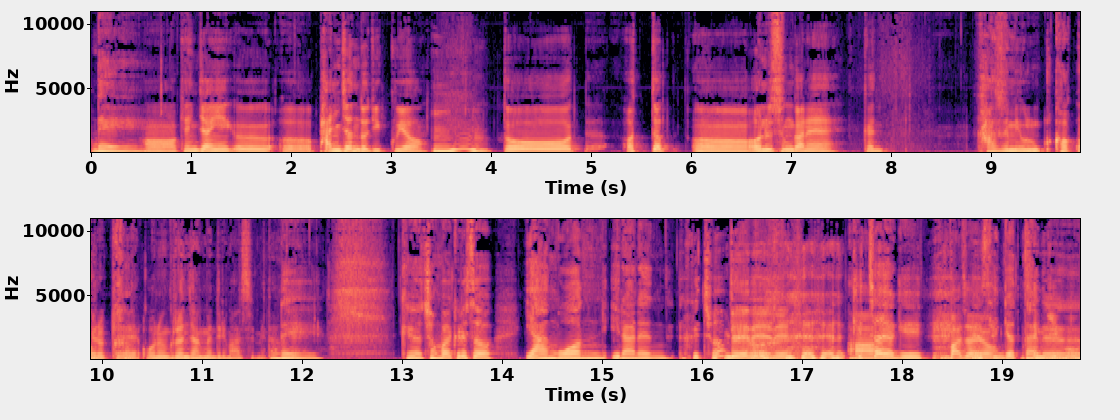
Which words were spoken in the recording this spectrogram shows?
네. 어, 굉장히 그 어, 반전도 있고요. 음. 또 어떤 어, 어느 순간에 그 가슴이 울컥 이렇게 오는 그런 장면들이 많습니다. 네. 네. 그 정말 그래서 양원이라는 그렇죠? 네네네. 기차역이 아, 맞아요. 생겼다는 생기고,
